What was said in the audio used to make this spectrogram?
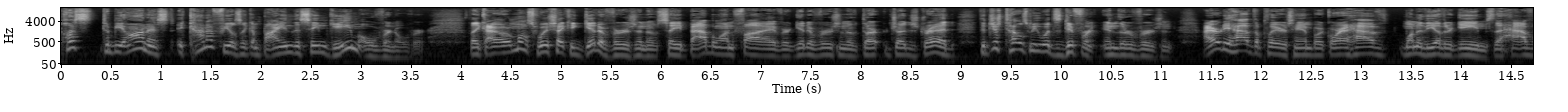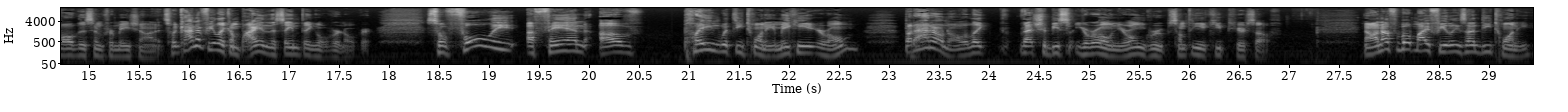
Plus, to be honest, it kind of feels like I'm buying the same game over and over. Like, I almost wish I could get a version of, say, Babylon 5 or get a version of Judge Dredd that just tells me what's different in their version. I already have the player's handbook or I have one of the other games that have all this information on it. So I kind of feel like I'm buying the same thing over and over. So, fully a fan of playing with D20 and making it your own. But I don't know, like that should be your own, your own group, something you keep to yourself. Now, enough about my feelings on D20.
